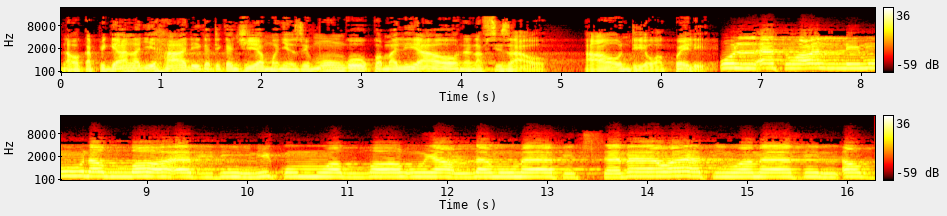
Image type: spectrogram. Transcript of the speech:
na wakapigana jihadi katika njia ya Mwenyezi Mungu kwa mali yao na nafsi zao hao ndio wa kweli. Qul atuallimuna Allaha bidinikum wallahu ya'lamu ma fis samawati wa ma fil ard.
